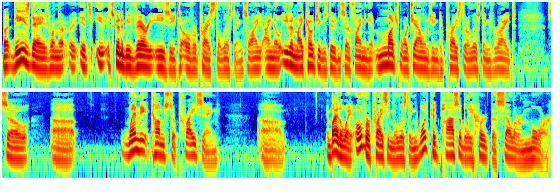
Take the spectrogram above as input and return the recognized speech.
But these days, when the it's it's going to be very easy to overprice the listing. So I, I know even my coaching students are finding it much more challenging to price their listings right. So uh, when it comes to pricing, uh, and by the way, overpricing the listing, what could possibly hurt the seller more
